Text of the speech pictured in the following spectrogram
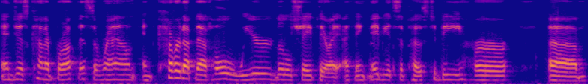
and just kind of brought this around and covered up that whole weird little shape there. I, I think maybe it's supposed to be her um,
